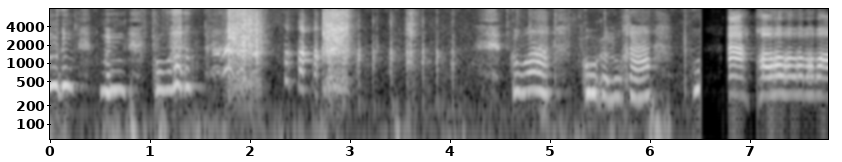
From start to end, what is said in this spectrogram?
มึงมึงกูว่ากูว่ากูกับลูกค้าอะพอพอพอพอพอพอ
